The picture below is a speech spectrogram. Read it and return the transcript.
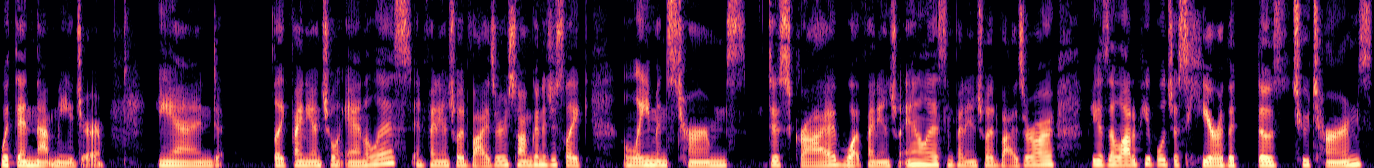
within that major. And like financial analyst and financial advisor. So I'm going to just like layman's terms describe what financial analyst and financial advisor are because a lot of people just hear the, those two terms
